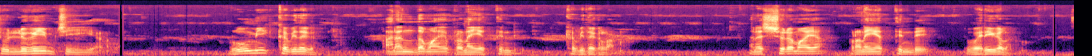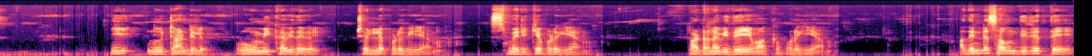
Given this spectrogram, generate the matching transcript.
ചൊല്ലുകയും ചെയ്യുകയാണ്. റൂമി കവിതകൾ അനന്തമായ പ്രണയത്തിന്റെ കവിതകളാണ്. അനശ്വരമായ പ്രണയത്തിന്റെ വരികളാണ്. ഈ നൂറ്റാണ്ടിലും റൂമി കവിതകൾ ചൊല്ലപ്പെടുകയാണ് സ്മരിക്കപ്പെടുകയാണ് പഠനവിധേയമാക്കപ്പെടുകയാണ്. അതിന്റെ സൗന്ദര്യത്തെ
